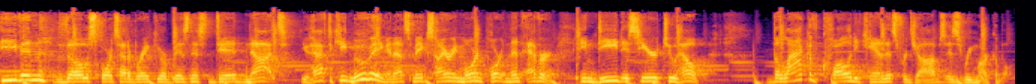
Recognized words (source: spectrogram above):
Even though sports had a break, your business did not. You have to keep moving, and that makes hiring more important than ever. Indeed is here to help. The lack of quality candidates for jobs is remarkable,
